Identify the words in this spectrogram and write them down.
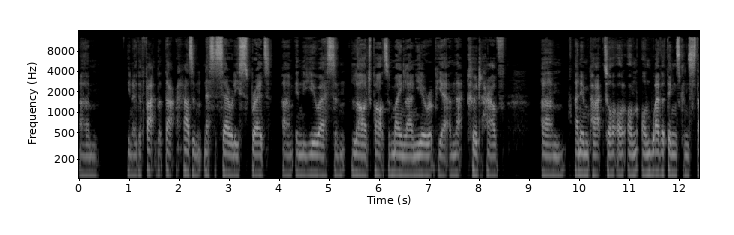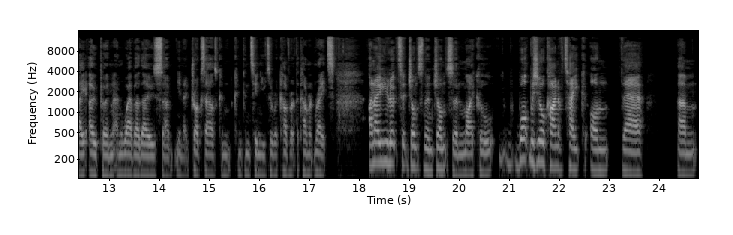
Um, you know the fact that that hasn't necessarily spread um, in the US and large parts of mainland Europe yet, and that could have um, an impact on, on on whether things can stay open and whether those um, you know drug sales can can continue to recover at the current rates. I know you looked at Johnson and Johnson, Michael. What was your kind of take on their um,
